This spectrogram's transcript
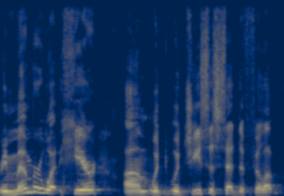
Remember what here, um, what, what Jesus said to Philip.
